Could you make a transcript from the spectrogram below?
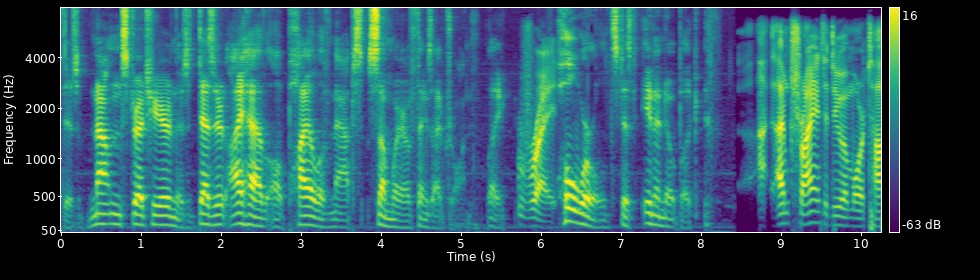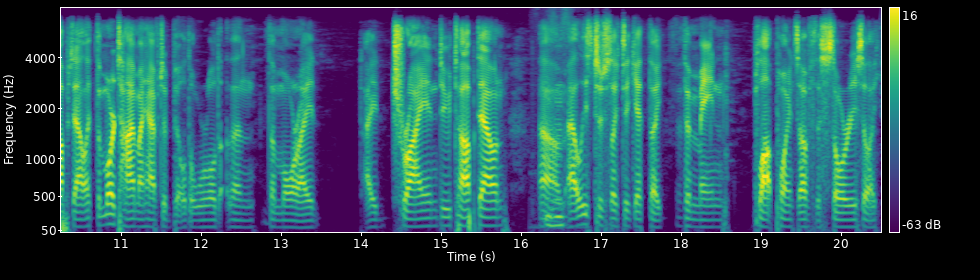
there's a mountain stretch here, and there's a desert. I have a pile of maps somewhere of things I've drawn, like Right. whole worlds, just in a notebook. I, I'm trying to do a more top down. Like the more time I have to build a world, then the more I I try and do top down. Um, At least just like to get like the main plot points of the story. So like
